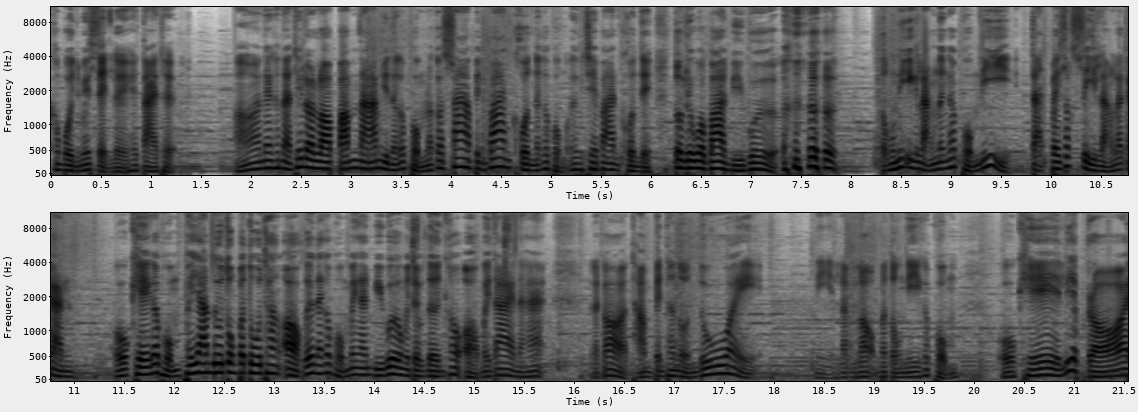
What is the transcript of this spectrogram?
ข้างบนยังไม่เสร็จเลย ให้ตายเถอะ อ๋อในขณะที่เรารอปั๊มน้ำอยู่นะครับผมแล้วก็สร้างเป็นบ้านคนนะครับผมเอ้ยไม่ใช่บ้านคนเดต้องเรียกว่าบ้านบีเวอร์ตรงนี้อีกหลังหนึ่งครับผมนี่จัดไปสักสี่หลังแล้วกันโอเคครับผมพยายามดูตรงประตูทางออกด้วยนะครับผมไม่งั้นบีเวอร์มันจะเดินเข้าออกไม่ได้นะฮะแล้วก็ทำเป็นถนนด้วยนี่ลัดเลาะมาตรงนี้ครับผมโอเคเรียบร้อย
